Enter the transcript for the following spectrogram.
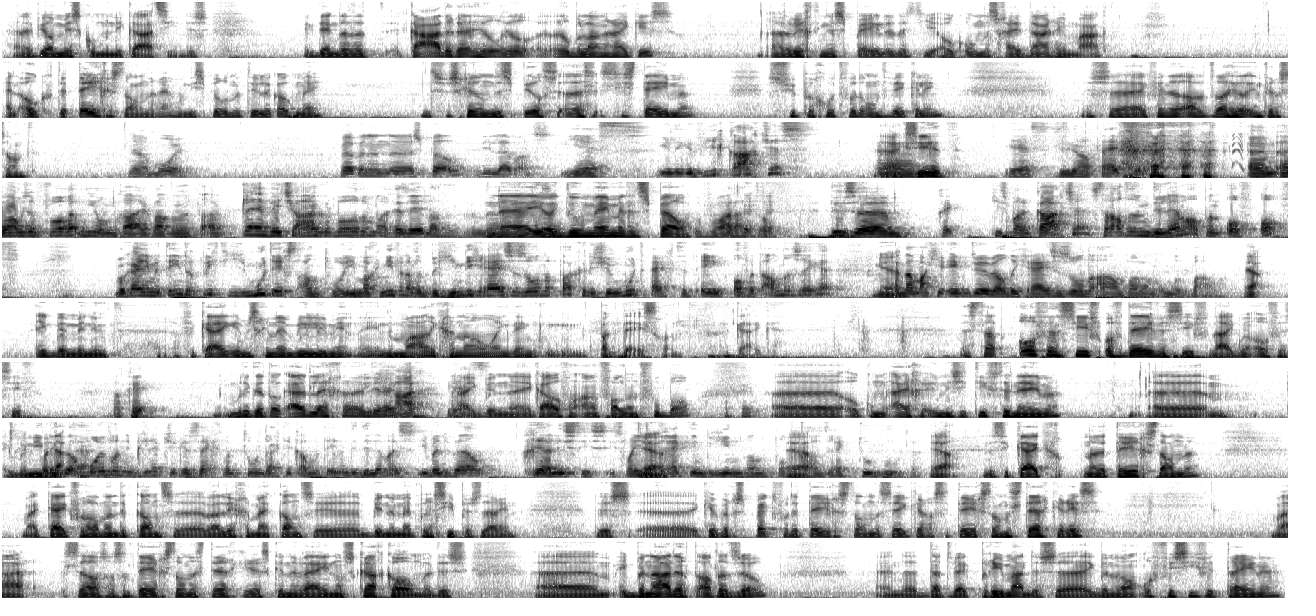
En dan heb je al miscommunicatie. Dus ik denk dat het kaderen heel, heel, heel belangrijk is. eh, richting een speler, dat je ook onderscheid daarin maakt. En ook de tegenstander, hè, want die speelt natuurlijk ook mee. Dus verschillende speelsystemen. Super goed voor de ontwikkeling. Dus eh, ik vind dat altijd wel heel interessant. Ja, mooi. We hebben een eh, spel, dilemma's. Yes. Hier liggen vier kaartjes. Ja, ik Ehm, zie het. Yes, het is al een tijdje. Ehm, en we ons op voorhand niet omdraaien. We hadden het een klein beetje aangeboden, maar gezegd laat het een... eh, Nee een joh, ik doe mee met het spel. Voilà, top. Dus ehm, kijk, kies maar een kaartje. Er staat altijd een dilemma op, een of-of. We gaan je meteen verplichten, je moet eerst antwoorden. Je mag niet vanaf het begin de grijze zone pakken, dus je moet echt het een of het ander zeggen. Ja. En dan mag je eventueel wel de grijze zone aanvallen en onderbouwen. Ik ben benieuwd. Even kijken, misschien hebben jullie in, in de maling genomen. Ik denk, ik pak deze gewoon. Even kijken. Er staat offensief of defensief. Nou, ik ben offensief. Oké. Moet ik dat ook uitleggen direct? Graag, Ja, yes. ik, ben, eh, ik hou van aanvallend voetbal. Oké. Eh, ook om eigen initiatief te nemen. Ehm, ik ben niet... Wat ik wel mooi vond, in het begin heb je gezegd, want toen dacht ik al meteen die dilemma, is je bent wel realistisch. Iets wat je Ja. direct in het begin van de podcast Ja. direct toevoegde. Ja, dus ik kijk naar de tegenstander. Maar ik kijk vooral naar de kansen. Waar liggen mijn kansen eh, binnen mijn principes daarin? Dus eh, ik heb respect voor de tegenstander, zeker als de tegenstander sterker is. Maar zelfs als een tegenstander sterker is, kunnen wij in ons kracht komen. Dus ehm, ik benader het altijd zo. En dat- dat werkt prima. Dus eh, ik ben wel een offensieve trainer.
